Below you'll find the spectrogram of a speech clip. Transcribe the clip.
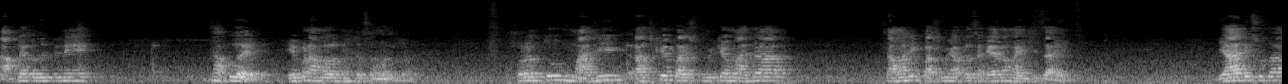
आपल्या पद्धतीने झापलंय हे पण आम्हाला नंतर समजलं. परंतु माझी राजकीय पार्श्वभूमी किंवा माझ्या सामाजिक पार्श्वभूमी आपल्या सगळ्यांना माहितीच आहे. याआधी सुद्धा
